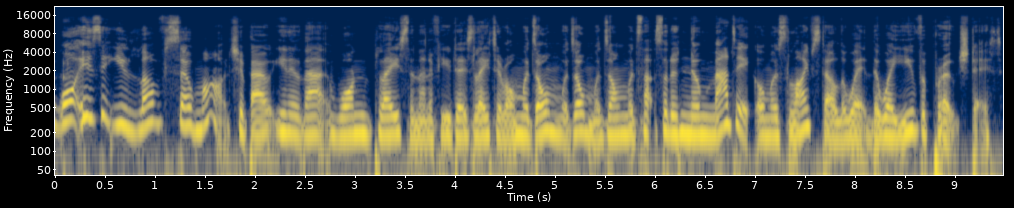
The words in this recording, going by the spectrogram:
what is it you love so much about, you know, that one place and then a few days later onwards, onwards, onwards, onwards, that sort of nomadic almost lifestyle, the way the way you've approached it?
